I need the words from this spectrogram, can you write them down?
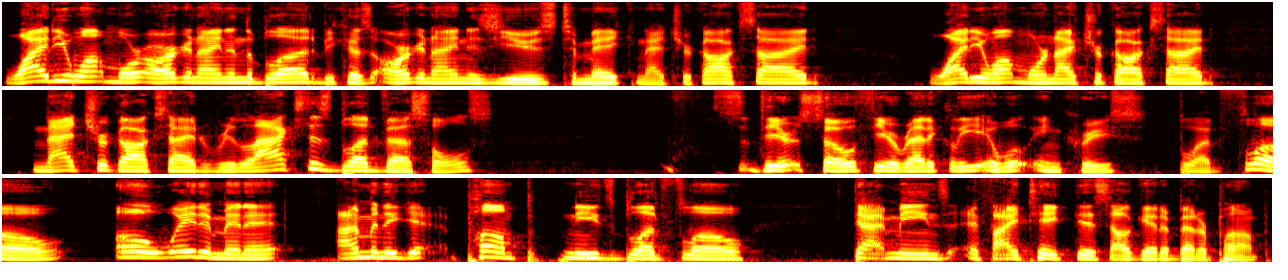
why do you want more arginine in the blood? Because arginine is used to make nitric oxide. Why do you want more nitric oxide? Nitric oxide relaxes blood vessels, so, theoretically it will increase blood flow. Oh, wait a minute. I'm going to get pump needs blood flow. That means if I take this, I'll get a better pump.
